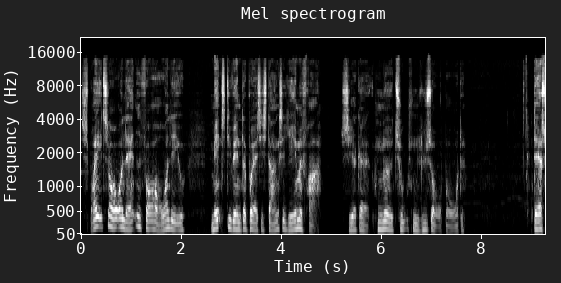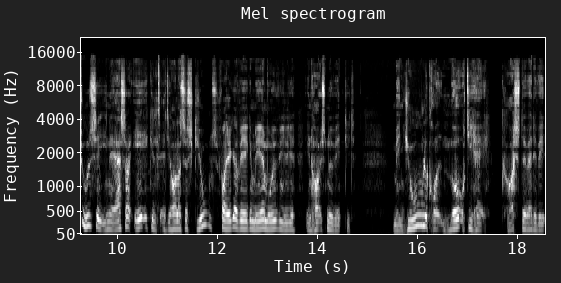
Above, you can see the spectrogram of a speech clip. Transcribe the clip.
spredt sig over landet for at overleve, mens de venter på assistance hjemmefra, cirka 100.000 lysår borte. Deres udseende er så ægelt, at de holder sig skjult for ikke at vække mere modvilje end højst nødvendigt. Men julegrød må de have, koste hvad det vil.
